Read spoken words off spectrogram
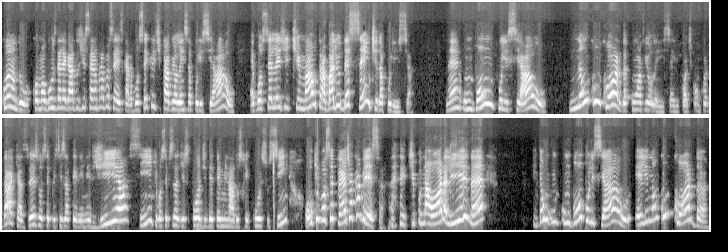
quando, como alguns delegados disseram para vocês, cara, você criticar a violência policial é você legitimar o trabalho decente da polícia. Né? Um bom policial não concorda com a violência. Ele pode concordar que às vezes você precisa ter energia, sim, que você precisa dispor de determinados recursos, sim, ou que você perde a cabeça. tipo, na hora ali, né? Então, um, um, bom policial, ele não concorda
